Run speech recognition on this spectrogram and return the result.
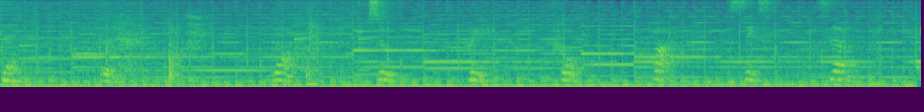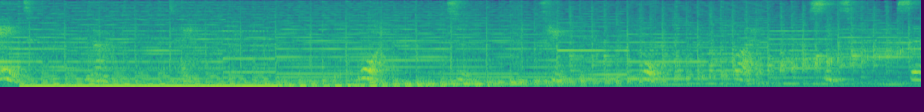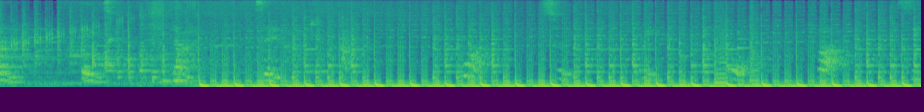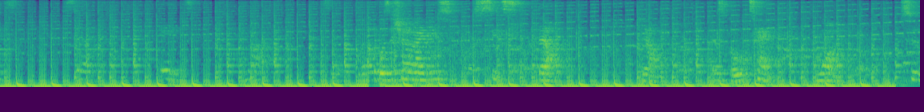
ten. Good. One, two, three, four, five, six, seven, eight, Position like this. Sit down, down. go. 10. 1, 2,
